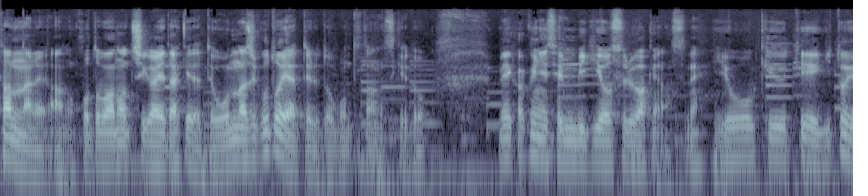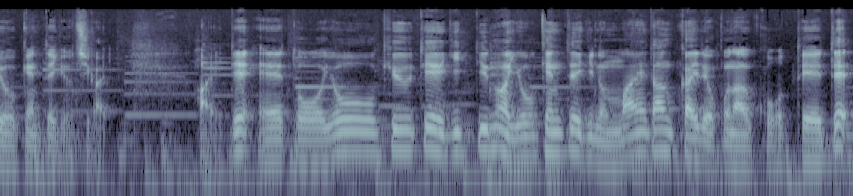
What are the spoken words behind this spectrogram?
単なるあの言葉の違いだけだって同じことをやってると思ってたんですけど、明確に線引きをするわけなんですね。要求定義と要件定義の違い。はい。で、えっ、ー、と、要求定義っていうのは要件定義の前段階で行う工程で、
